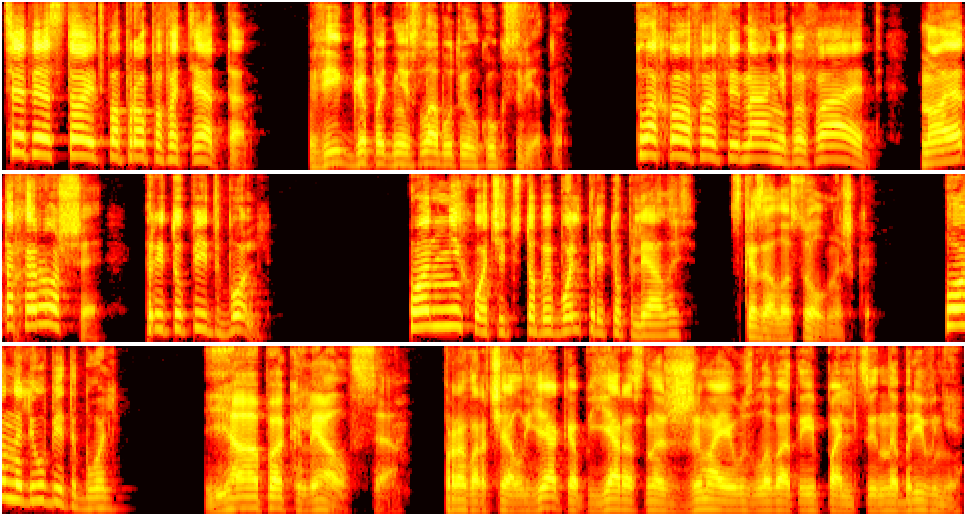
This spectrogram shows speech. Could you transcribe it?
«Тебе стоит попробовать это!» Вигга поднесла бутылку к свету. «Плохого фина не бывает, но это хорошее, притупит боль». «Он не хочет, чтобы боль притуплялась». — сказала солнышко. «Он любит боль». «Я поклялся», — проворчал Якоб, яростно сжимая узловатые пальцы на бревне.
